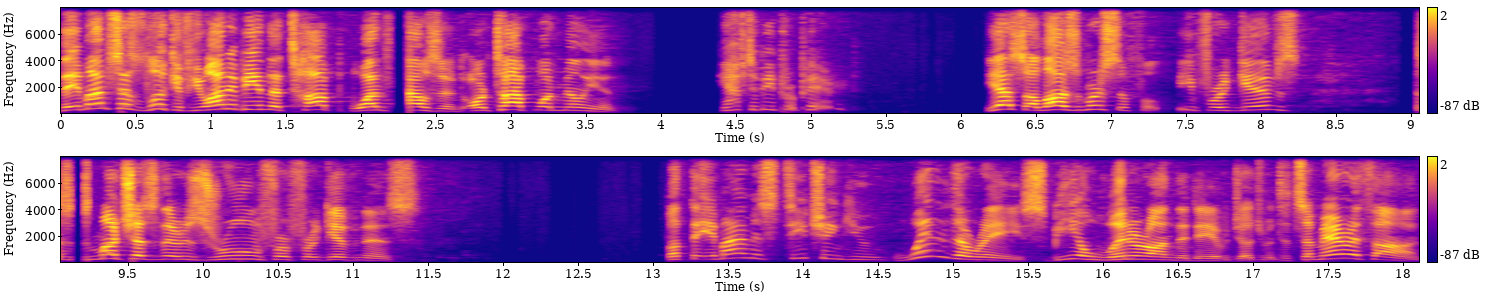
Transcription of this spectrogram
The Imam says, look, if you want to be in the top 1,000 or top 1 million, you have to be prepared. Yes, Allah is merciful. He forgives as much as there is room for forgiveness. But the Imam is teaching you win the race. Be a winner on the day of judgment. It's a marathon.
